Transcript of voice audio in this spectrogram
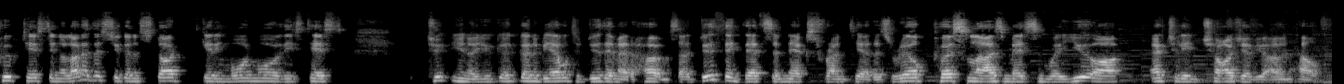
poop testing, a lot of this, you're going to start getting more and more of these tests. To, you know, you're going to be able to do them at home. So I do think that's the next frontier. This real personalized medicine where you are actually in charge of your own health.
